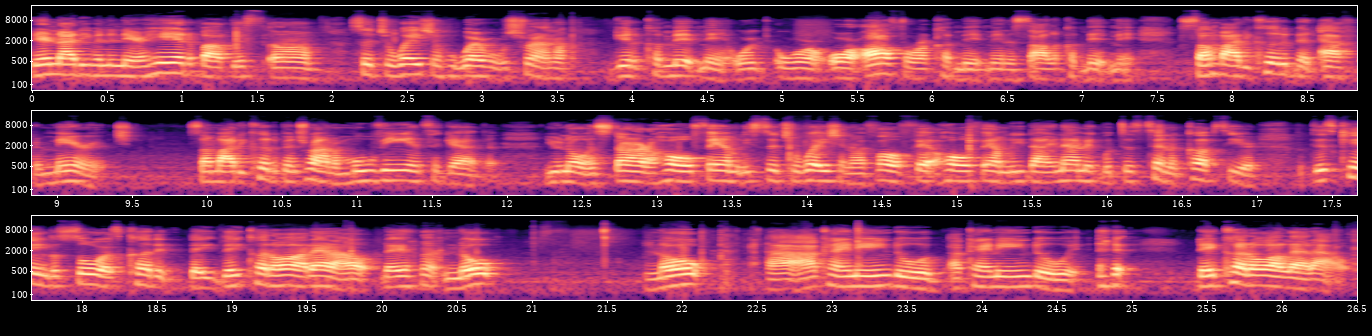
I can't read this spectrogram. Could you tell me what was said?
They're not even in their head about this um, situation. Whoever was trying to get a commitment or, or, or offer a commitment, a solid commitment. Somebody could have been after marriage. Somebody could have been trying to move in together, you know, and start a whole family situation, a whole, whole family dynamic with this Ten of Cups here. But this King of Swords cut it. They they cut all that out. They nope, nope. I, I can't even do it. I can't even do it. they cut all that out.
